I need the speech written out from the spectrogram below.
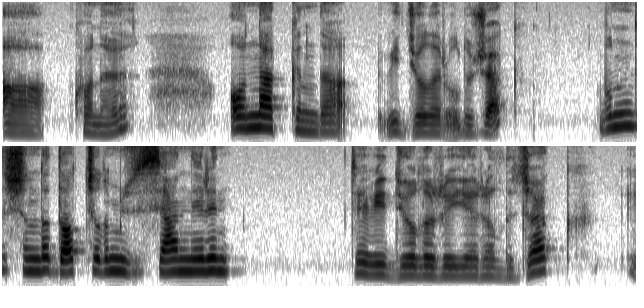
A konağı. Onun hakkında videolar olacak. Bunun dışında Datçalı müzisyenlerin de videoları yer alacak. Ee,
